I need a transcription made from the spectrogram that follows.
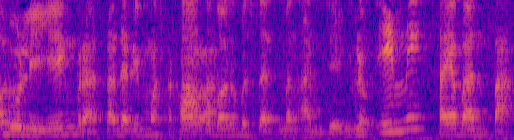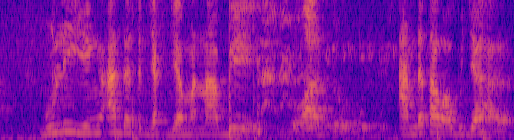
Apa? bullying berasal dari mos Aku sekolah? baru berstatement anjing. Loh, ini saya bantah. Bullying ada sejak zaman Nabi. Waduh. Anda tahu Abu Jahal?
